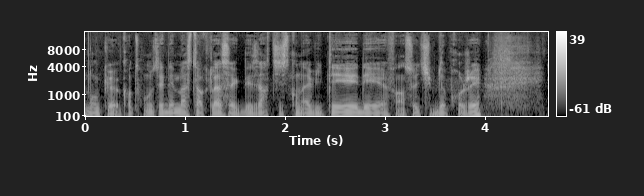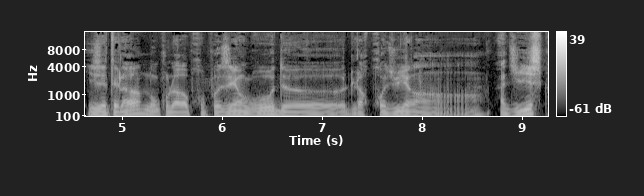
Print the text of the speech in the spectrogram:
Donc euh, quand on faisait des masterclass avec des artistes qu'on invitait, enfin, ce type de projet. Ils étaient là, donc on leur a proposé en gros de, leur produire un, disque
